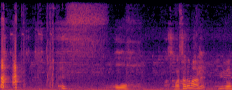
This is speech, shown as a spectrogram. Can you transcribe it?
oh. Basalım abi. Yok.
